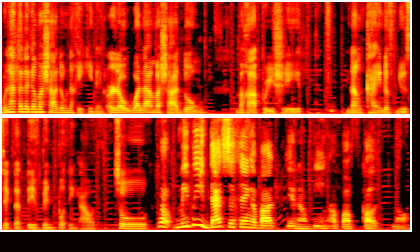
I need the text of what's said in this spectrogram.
wala talaga masyadong nakikinig or la- wala masyadong maka-appreciate ng kind of music that they've been putting out. So, Well, maybe that's the thing about, you know, being a pop cult, no?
